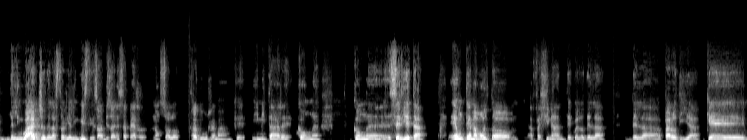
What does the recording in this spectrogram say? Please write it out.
del, linguaggio, della storia linguistica. Insomma, bisogna saper non solo tradurre, ma anche imitare con, con eh, serietà. È un tema molto affascinante, quello della, della parodia, che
